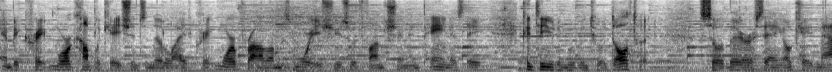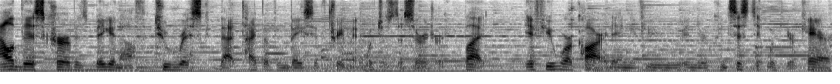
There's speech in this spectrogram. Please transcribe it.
and be, create more complications in their life, create more problems, more issues with function and pain as they continue to move into adulthood. So they're saying, okay, now this curve is big enough to risk that type of invasive treatment, which is the surgery. But if you work hard and if you and you're consistent with your care,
